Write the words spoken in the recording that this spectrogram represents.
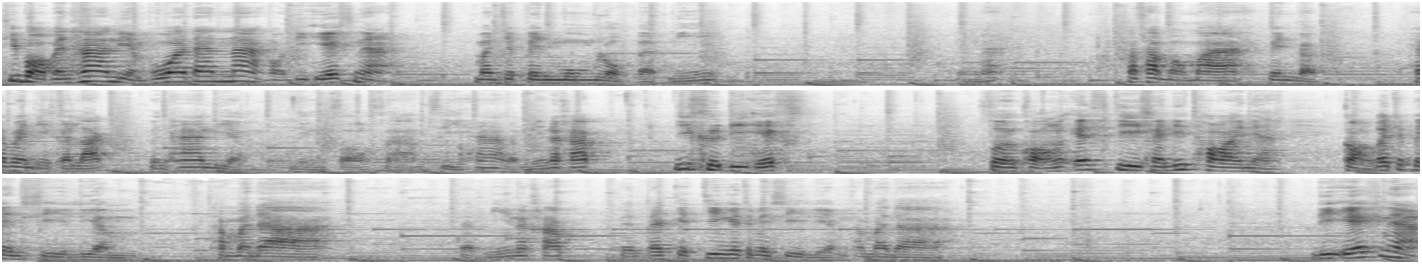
ที่บอกเป็นห้าเหลี่ยมเพราะว่าด้านหน้าของ DX เนี่ยมันจะเป็นมุมหลบแบบนี้เห็นไหมเขาทำออกมาเป็นแบบให้เป็นเอกลักษณ์เป็นห้าเหลี่ยม 1 2 3 4 5 แบบนี้นะครับ นี่คือ DX ส่วนของ SG Candy Toy เนี่ยกล่องก็จะเป็นสี่เหลี่ยมธรรมดา แบบนี้นะครับ เป็นแพคเกจจิ้งก็จะเป็นสี่เหลี่ยมธรรมดา DX เนี่ย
